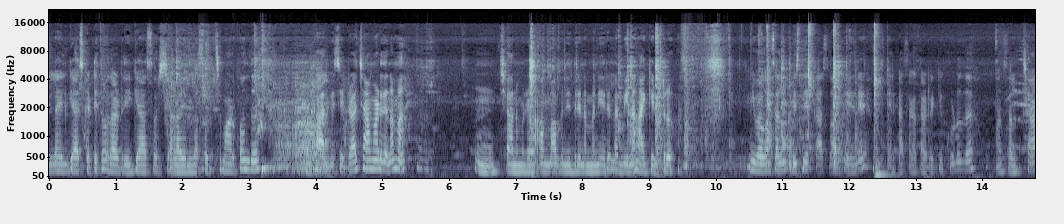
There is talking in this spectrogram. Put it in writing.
ಎಲ್ಲ ಇಲ್ಲಿ ಗ್ಯಾಸ್ ಕಟ್ಟಿ ತೊಗೊದಾಡ್ರಿ ಗ್ಯಾಸ್ ವರ್ಷಾಳ ಎಲ್ಲ ಸ್ವಚ್ಛ ಮಾಡ್ಕೊಂಡು ಹಾಲು ಬಿಸಿಟ್ಟಾಳ ಚಹಾ ಮಾಡಿದೆನಮ್ಮ ಹ್ಞೂ ಚಾನು ಮಾಡ್ಯಾಳ ಅಮ್ಮ ಬಂದಿದ್ರಿ ನಮ್ಮ ಮನೆಯವರೆಲ್ಲ ಮೀನು ಹಾಕಿಟ್ರು. ಇವಾಗ ಒಂದು ಸ್ವಲ್ಪ ಬಿಸಿನೀರು ಕಾಸು ಅಂತ ಹೇಳಿದ್ರೆ. ಬಿಸಿನೀರು ಕಾಸಾಗತ್ತಾಳ್ರಿ ಕುಡಿದು ಒಂದು ಸ್ವಲ್ಪ ಚಹಾ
